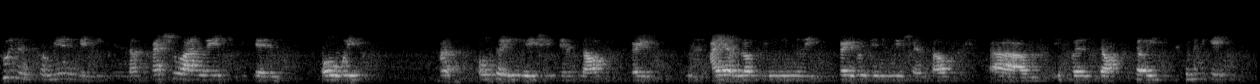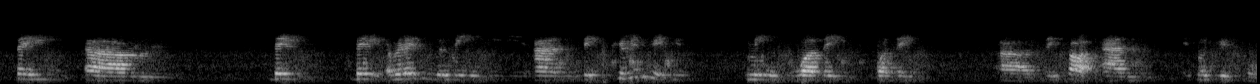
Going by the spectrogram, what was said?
couldn't communicate in a special language because always, uh, also English is not very, I am not in English, very good in English, and so um, it was not so easy to communicate. They, um, they, they related with me and they communicated me what they, what they uh, they thought, and it was beautiful.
